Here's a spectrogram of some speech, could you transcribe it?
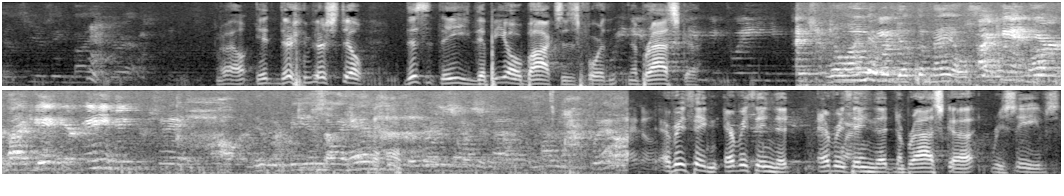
It's using my address. Well, it, they're, they're still this the the PO box is for Nebraska. Well, I never get the mail, so I can't hear, I can't hear anything you're saying. It would be in my hands. Everything everything that everything that Nebraska receives,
